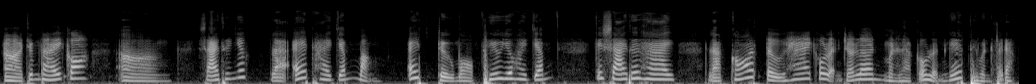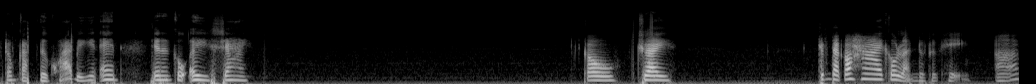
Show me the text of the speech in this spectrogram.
À, chúng ta thấy có à, sai thứ nhất là s hai chấm bằng s trừ một thiếu dấu hai chấm cái sai thứ hai là có từ hai câu lệnh trở lên, mình là câu lệnh ghép thì mình phải đặt trong cặp từ khóa begin end. Cho nên câu y sai câu J. Chúng ta có hai câu lệnh được thực hiện. Ở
